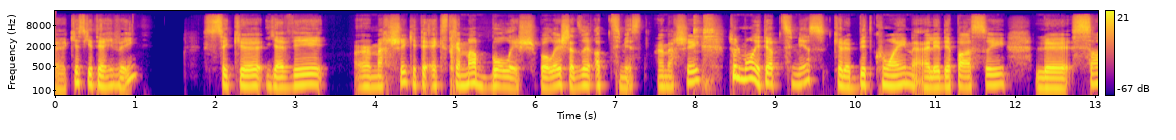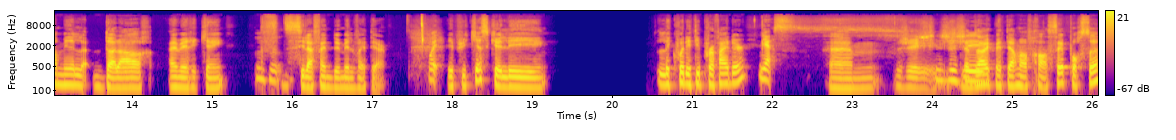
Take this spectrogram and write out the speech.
euh, qu'est-ce qui est arrivé? C'est que il y avait un marché qui était extrêmement bullish. Bullish, c'est-à-dire optimiste. Un marché, tout le monde était optimiste que le Bitcoin allait dépasser le 100 000 dollars américains Mhm. d'ici la fin de 2021. Ouais. Et puis, qu'est-ce que les liquidity providers? Yes. Euh, j'ai de la avec mes termes en français pour ça.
